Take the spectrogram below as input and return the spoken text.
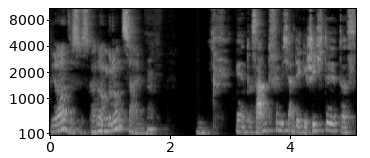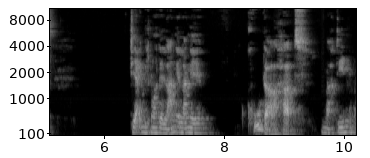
ja, das, ist, kann doch ein Grund sein. Ja, interessant finde ich an der Geschichte, dass die eigentlich noch eine lange, lange Coda hat, nachdem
